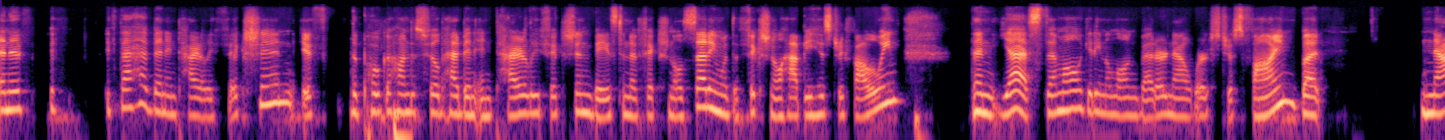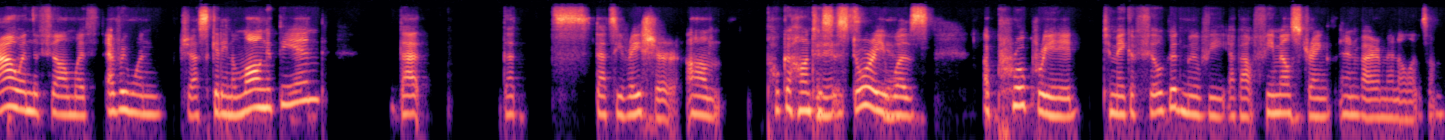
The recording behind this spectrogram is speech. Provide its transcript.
And if if if that had been entirely fiction, if the Pocahontas field had been entirely fiction based in a fictional setting with a fictional happy history following, then yes, them all getting along better now works just fine. But now in the film, with everyone just getting along at the end, that, that that's that's erasure. Um, Pocahontas' story yeah. was appropriated to make a feel-good movie about female strength and environmentalism.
